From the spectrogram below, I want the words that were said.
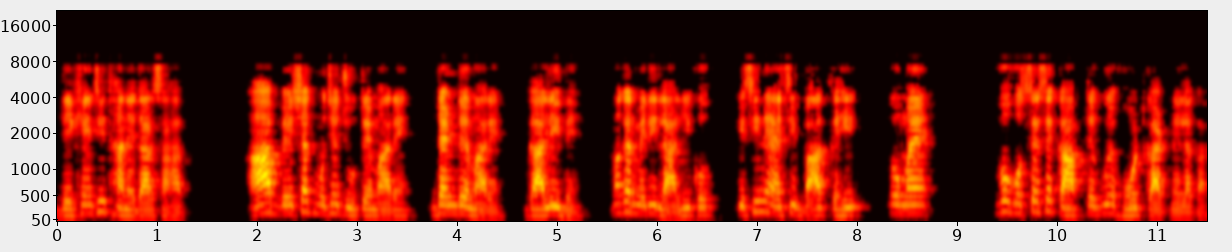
دیکھیں جی تھانے دار صاحب، آپ بے شک مجھے جوتے ماریں، ڈنڈے ماریں، گالی دیں، مگر میری لالی کو کسی نے ایسی بات کہی تو میں وہ غصے سے کانپتے ہوئے ہونٹ کاٹنے لگا۔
